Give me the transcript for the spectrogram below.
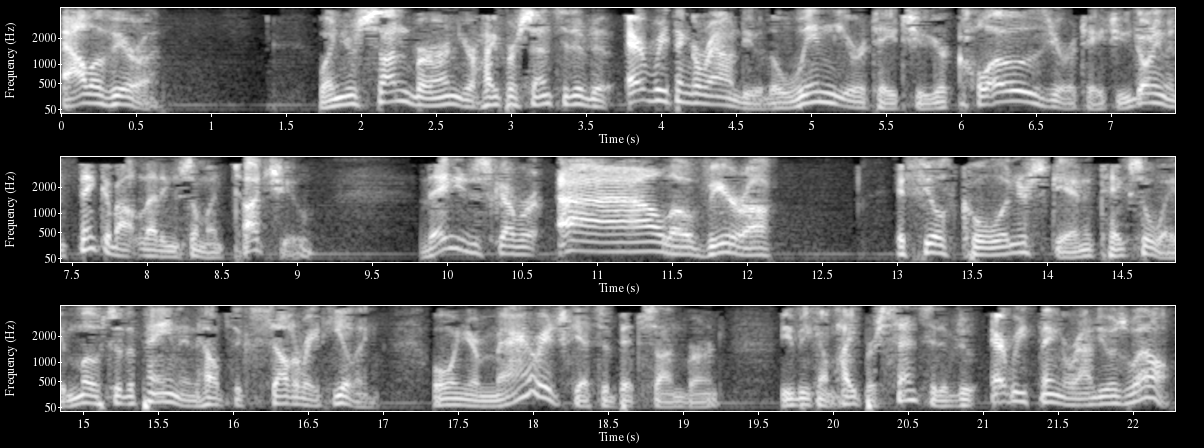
aloe vera. When you're sunburned, you're hypersensitive to everything around you. The wind irritates you. Your clothes irritate you. You don't even think about letting someone touch you. Then you discover aloe vera. It feels cool in your skin. It takes away most of the pain and helps accelerate healing. Well, when your marriage gets a bit sunburned, you become hypersensitive to everything around you as well.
